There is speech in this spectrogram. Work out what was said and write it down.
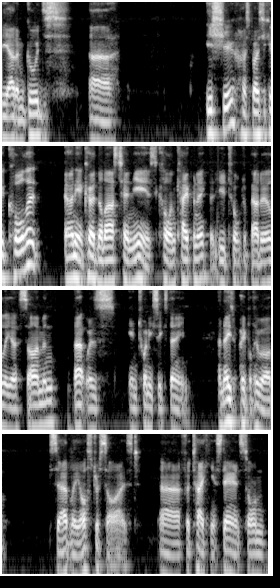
the Adam Goodes uh, issue, I suppose you could call it, only occurred in the last 10 years. Colin Kaepernick, that you talked about earlier, Simon, that was in 2016. And these are people who are sadly ostracized uh, for taking a stance on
